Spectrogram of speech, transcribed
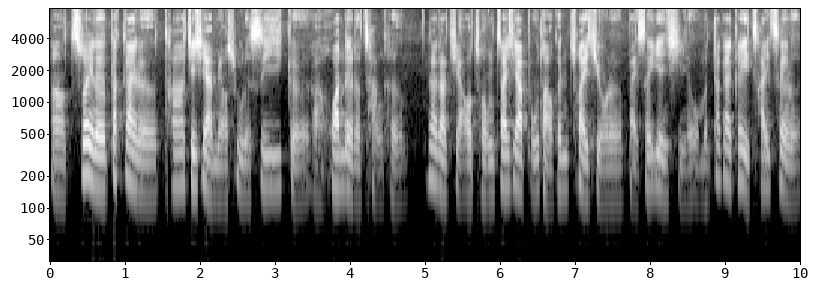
啊，所以呢，大概呢，他接下来描述的是一个啊欢乐的场合。那呢，假如从摘下葡萄跟踹酒呢、摆设宴席呢，我们大概可以猜测呢，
